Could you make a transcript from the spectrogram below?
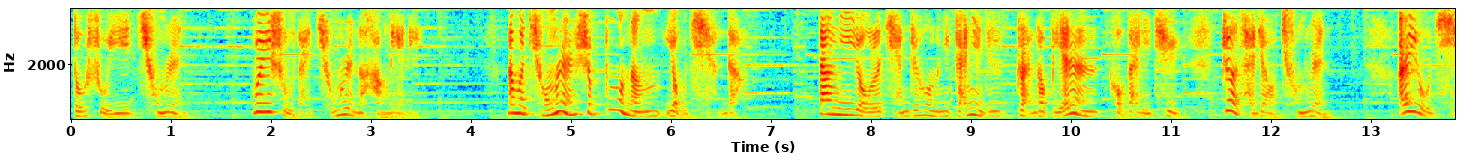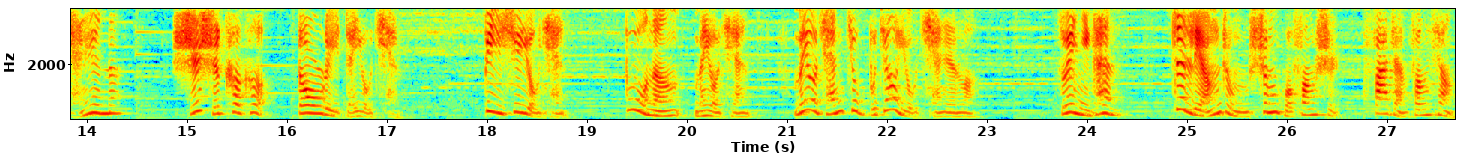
都属于穷人。归属在穷人的行列里，那么穷人是不能有钱的。当你有了钱之后呢，你赶紧就转到别人口袋里去，这才叫穷人。而有钱人呢，时时刻刻兜里得有钱，必须有钱，不能没有钱，没有钱就不叫有钱人了。所以你看，这两种生活方式发展方向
